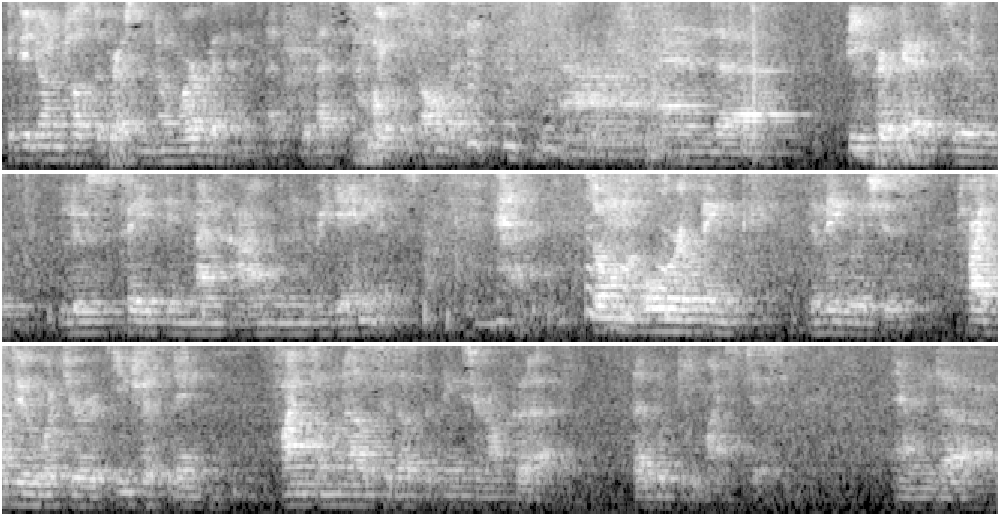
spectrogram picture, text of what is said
if you don't trust the person, don't work with him. That's the best way to solve it. Uh, and uh, be prepared to lose faith in mankind and regaining it. Don't overthink the legal issues. Try to do what you're interested in. Find someone else who does the things you're not good at. That would be my suggestion. And uh,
